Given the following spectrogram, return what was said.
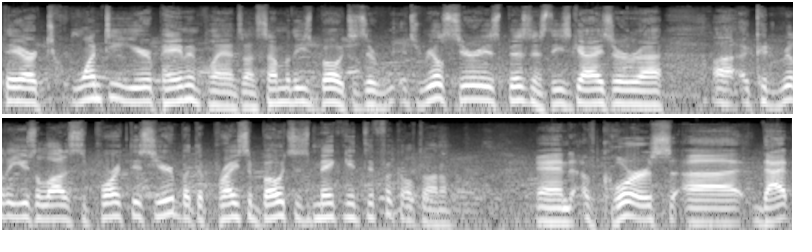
they are twenty-year payment plans on some of these boats. It's a it's real serious business. These guys are uh, uh, could really use a lot of support this year, but the price of boats is making it difficult on them. And of course, uh, that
